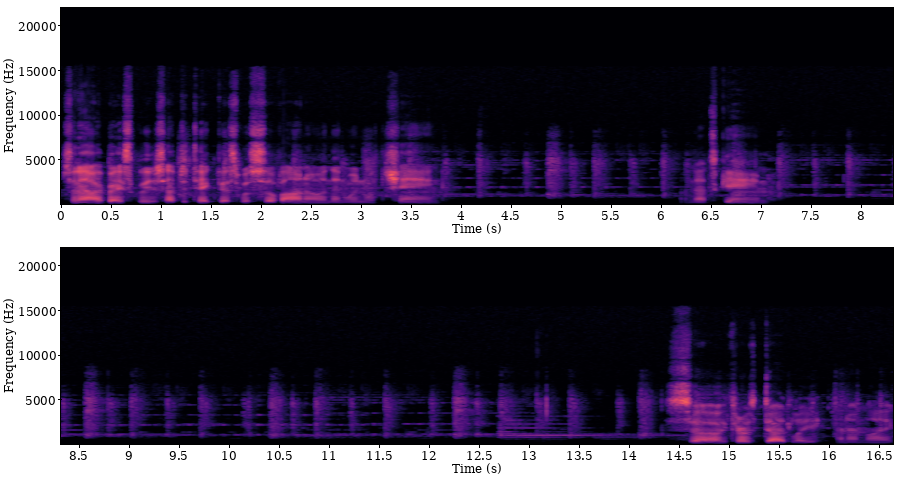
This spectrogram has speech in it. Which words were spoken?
So now I basically just have to take this with Silvano and then win with Chang. And that's game. So he throws Dudley, and I'm like,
